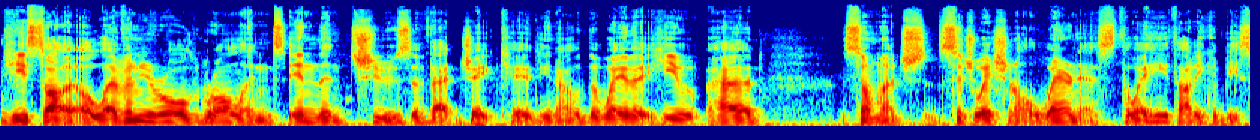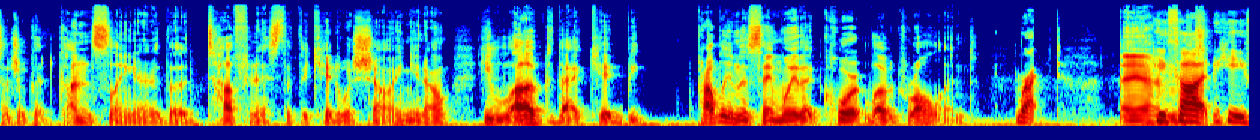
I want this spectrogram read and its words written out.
He saw 11 year old Roland in the shoes of that Jake kid, you know, the way that he had so much situational awareness, the way he thought he could be such a good gunslinger, the toughness that the kid was showing, you know. He loved that kid be, probably in the same way that Cort loved Roland. Right. And He thought he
